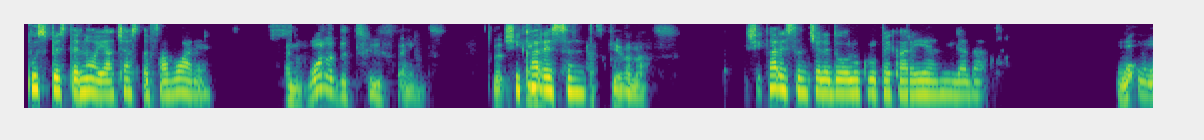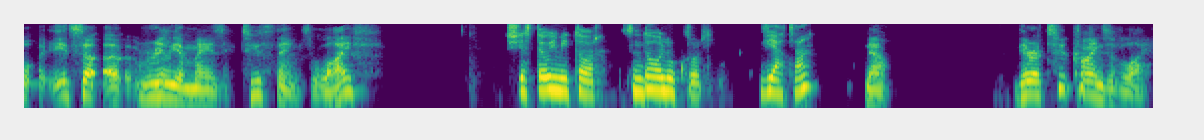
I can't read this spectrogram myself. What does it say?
pus peste noi această favoare. And what are the two things that Și he care sunt, has given us? și care sunt cele două lucruri pe care El ni le-a dat? What, what, it's a, a really amazing. Two things life. Și este uimitor. Sunt două lucruri. Viața Now, there are two kinds of life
